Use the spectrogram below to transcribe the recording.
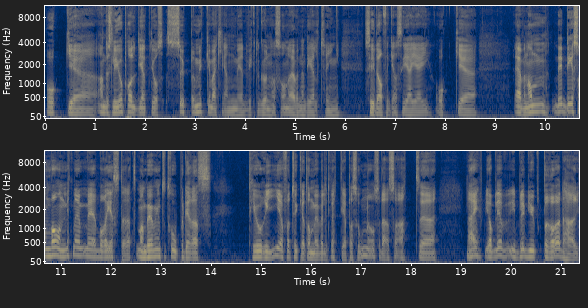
Och eh, Anders Leopold hjälpte oss supermycket verkligen med Viktor Gunnarsson och även en del kring Sydafrika, CIA. Och eh, även om det är det som vanligt med, med våra gäster, att man behöver inte tro på deras teorier för att tycka att de är väldigt vettiga personer och sådär. Så att eh, nej, jag blev, blev djupt berörd här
